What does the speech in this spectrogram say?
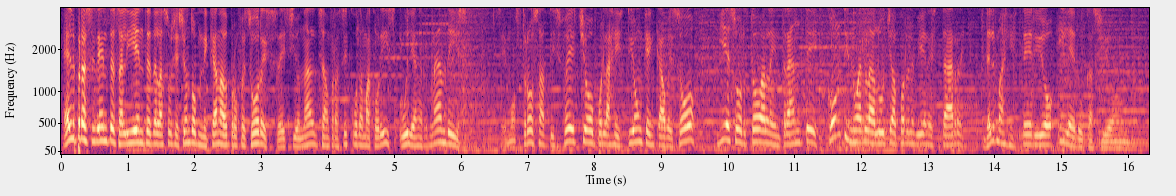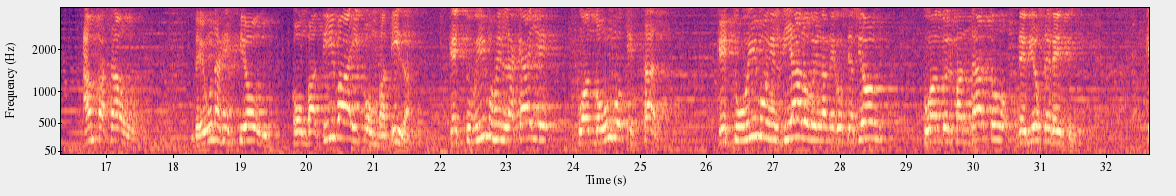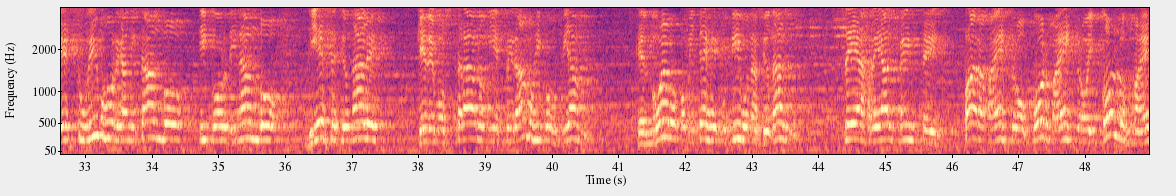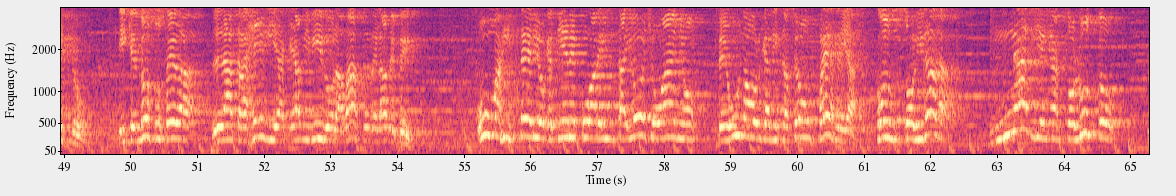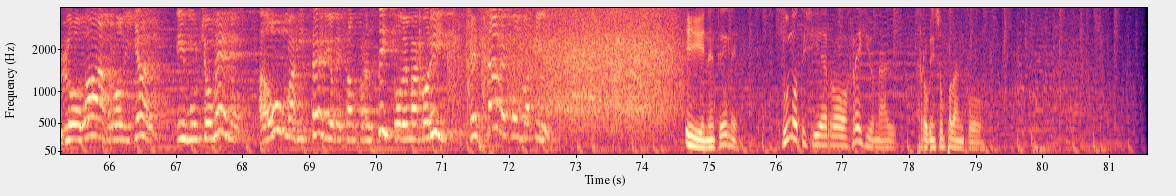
El presidente saliente de la Asociación Dominicana de Profesores Seccional San Francisco de Macorís, William Hernández, se mostró satisfecho por la gestión que encabezó y exhortó al entrante continuar la lucha por el bienestar del magisterio y la educación. Han pasado de una gestión combativa y combatida, que estuvimos en la calle cuando hubo que estar, que estuvimos en el diálogo y la negociación cuando el mandato debió ser ese, que estuvimos organizando y coordinando 10 sesionales que demostraron y esperamos y confiamos que el nuevo Comité Ejecutivo Nacional sea realmente para maestro, por maestro y con los maestros y que no suceda la tragedia que ha vivido la base del ADP. Un magisterio que tiene 48 años de una organización férrea, consolidada, nadie en absoluto lo va a arrodillar y mucho menos a un magisterio de San Francisco de Macorís que sabe combatir. NTN, su noticiero regional, Robinson Polanco.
